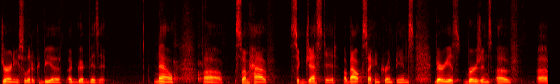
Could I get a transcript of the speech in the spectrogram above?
journey so that it could be a, a good visit. Now, uh, some have suggested about Second Corinthians various versions of uh,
